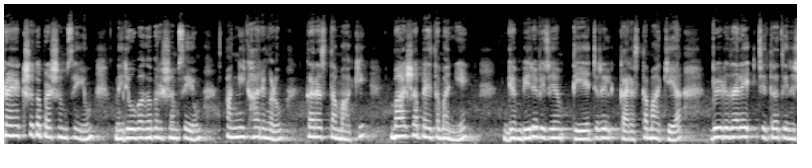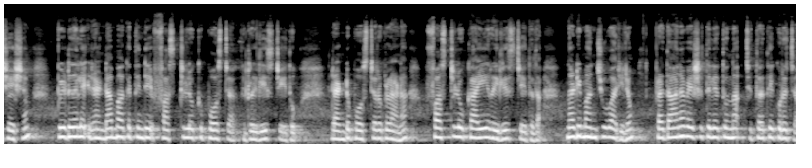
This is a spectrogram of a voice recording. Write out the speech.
പ്രേക്ഷക പ്രശംസയും നിരൂപക പ്രശംസയും അംഗീകാരങ്ങളും കരസ്ഥമാക്കി ഭാഷാഭേദമന്യേ ഗംഭീര വിജയം തിയേറ്ററിൽ കരസ്ഥമാക്കിയ വിടുതലെ ചിത്രത്തിന് ശേഷം വിടുതലെ രണ്ടാം ഭാഗത്തിന്റെ ഫസ്റ്റ് ലുക്ക് പോസ്റ്റർ റിലീസ് ചെയ്തു. രണ്ട് പോസ്റ്ററുകളാണ് ഫസ്റ്റ് ലുക്കായി റിലീസ് ചെയ്തത്. നടി മഞ്ജു വാര്യരും പ്രധാന വേഷത്തിലെത്തുന്ന ചിത്രത്തെക്കുറിച്ച്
